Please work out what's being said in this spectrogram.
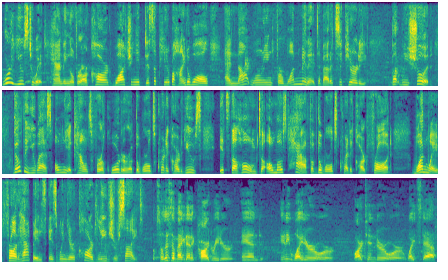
We're used to it, handing over our card, watching it disappear behind a wall, and not worrying for one minute about its security. But we should. Though the U.S. only accounts for a quarter of the world's credit card use, it's the home to almost half of the world's credit card fraud. One way fraud happens is when your card leaves your sight. So, this is a magnetic card reader, and any waiter or bartender or wait staff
